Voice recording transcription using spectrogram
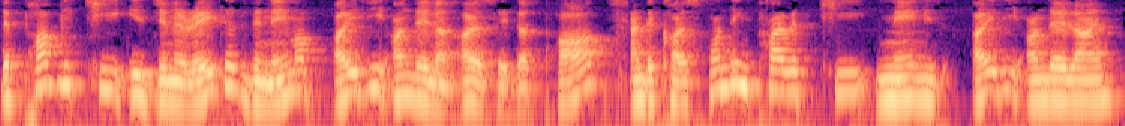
The public key is generated with the name of id underline rsa.pub and the corresponding private key name is id underline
